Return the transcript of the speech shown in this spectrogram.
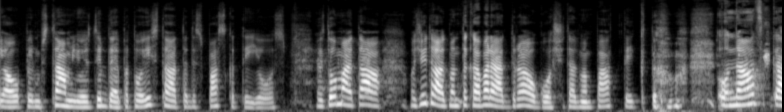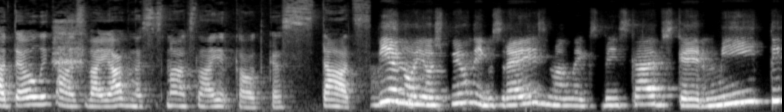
jau pirms tam, jo es dzirdēju par to izstādi, tad es paskatījos. Es domāju, tā, un šitādi man tā kā varētu draugoši, šitādi man patiktu. un nāc, kā tev likās, vai Agneses mākslā ir kaut kas tāds? Vienojoši pilnīgi uzreiz, man liekas, bija skaidrs, ka ir mīti.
